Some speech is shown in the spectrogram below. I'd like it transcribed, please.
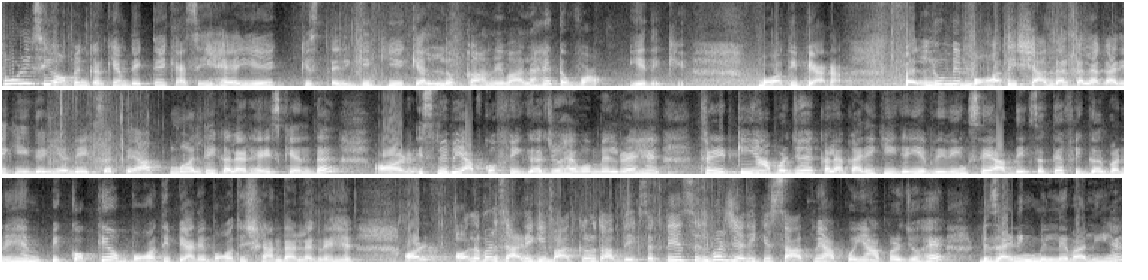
थोड़ी सी ओपन करके हम देखते हैं कैसी है ये। किस तरीके की ये क्या लुक आने वाला है तो वाह ये देखिए, बहुत ही प्यारा। पल्लू में बहुत ही शानदार कलाकारी की गई है, देख सकते हैं आप मल्टी कलर है इसके अंदर, और इसमें भी आपको फिगर जो है वो मिल रहे हैं। थ्रेड की यहाँ पर जो है कलाकारी की गई है विविंग से, आप देख सकते हैं फिगर बने हैं पिकॉक के, और बहुत ही प्यारे, बहुत ही शानदार लग रहे हैं। और ऑल ओवर साड़ी की बात करूँ तो आप देख सकते हैं सिल्वर जरी के साथ में आपको यहाँ पर जो है डिज़ाइनिंग मिलने वाली है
